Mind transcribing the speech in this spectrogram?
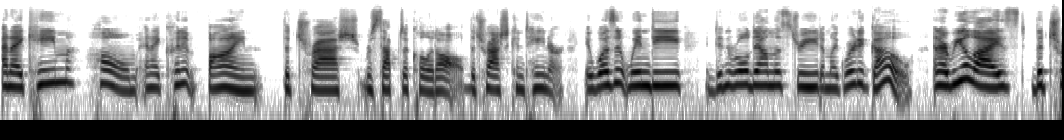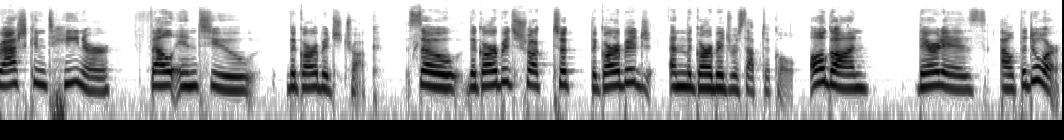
And I came home and I couldn't find the trash receptacle at all, the trash container. It wasn't windy, it didn't roll down the street. I'm like, where'd it go? And I realized the trash container fell into the garbage truck. So the garbage truck took the garbage and the garbage receptacle, all gone. There it is, out the door.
